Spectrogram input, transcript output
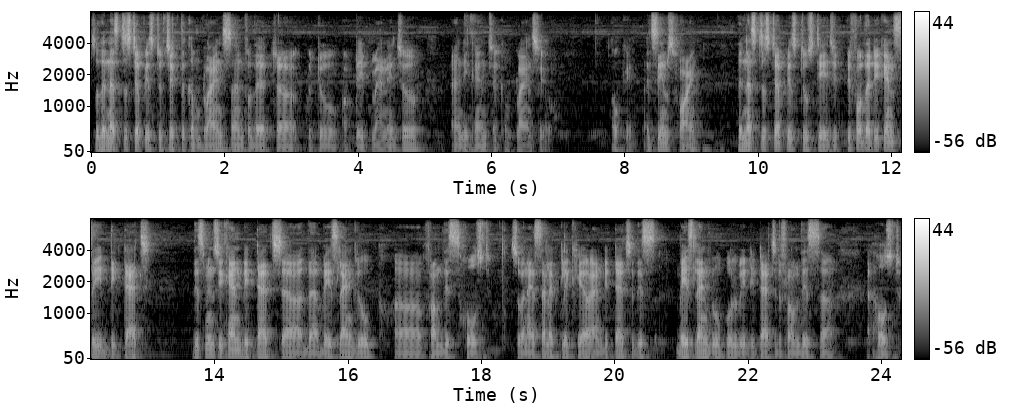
So the next step is to check the compliance. And for that uh, go to update manager and you can check compliance here. Okay it seems fine. The next step is to stage it. Before that you can see detach. This means you can detach uh, the baseline group uh, from this host. So when I select click here and detach this baseline group will be detached from this uh, host.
